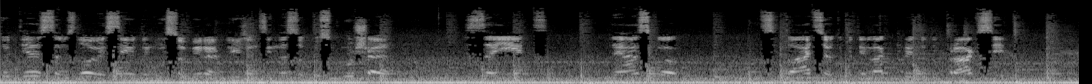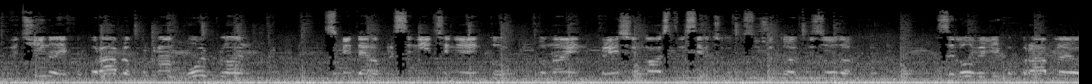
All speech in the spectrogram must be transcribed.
Tudi jaz sem zelo vesel, da niso obirali bližnjic in da so poskušali zajeti dejansko situacijo, do katere lahko pride tudi v praksi. Večina jih uporablja program Wallplan, spet eno presenečenje in to bo naj prejšnji gost, vesel, če bo poslušal to epizodo. Zelo veliko uporabljajo,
